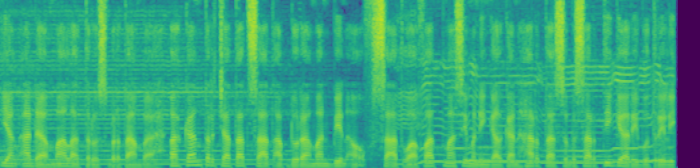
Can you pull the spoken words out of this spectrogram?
yang ada malah terus bertambah. Bahkan tercatat saat Abdurrahman bin Auf saat wafat masih meninggalkan harta sebesar 3.000 triliun.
